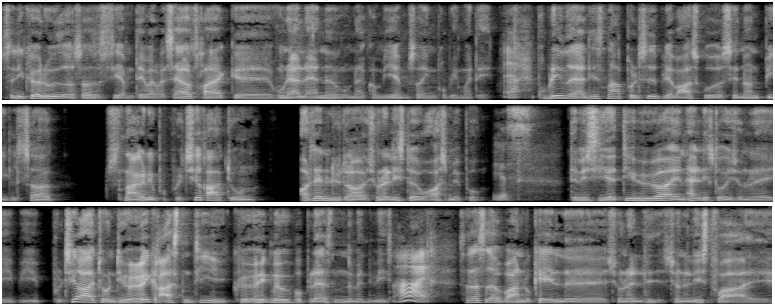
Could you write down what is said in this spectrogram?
så de kørte ud, og så siger de, det var et reservetræk, øh, hun er landet, hun er kommet hjem, så ingen problemer i det. Ja. Problemet er, at lige snart politiet bliver varskudt og sender en bil, så snakker de på politiradioen, og den lytter journalister jo også med på. Yes. Det vil sige, at de hører en halv historie i, i, i politiradioen, de hører jo ikke resten, de kører jo ikke med ud på pladsen nødvendigvis. Nej, nej. Så der sidder jo bare en lokal øh, journalist, journalist fra øh,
